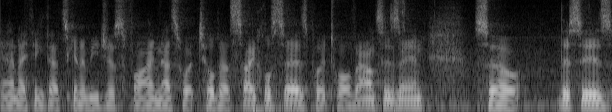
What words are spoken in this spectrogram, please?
and I think that's gonna be just fine. That's what Till Death Cycle says, put 12 ounces in. So this is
